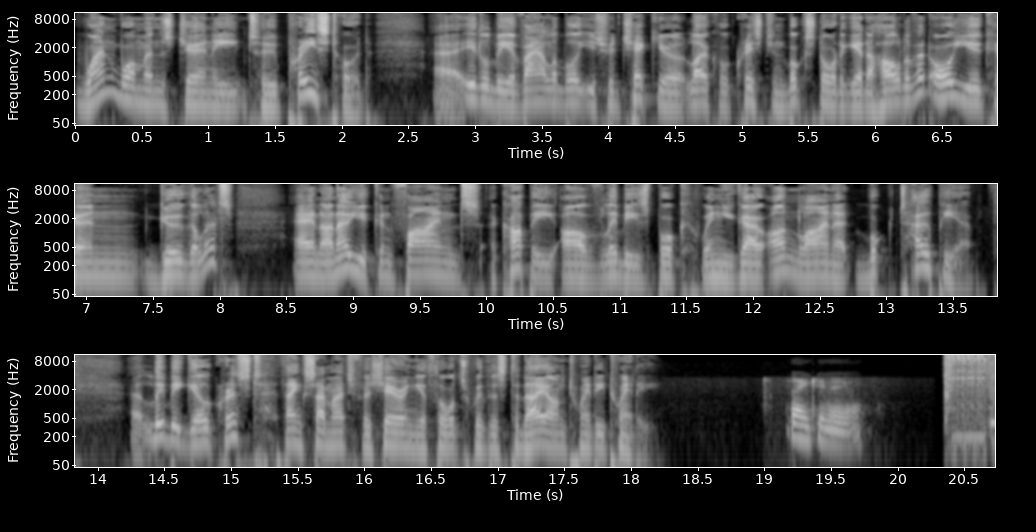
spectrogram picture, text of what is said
One Woman's Journey to Priesthood. Uh, it'll be available. You should check your local Christian bookstore to get a hold of it, or you can Google it. And I know you can find a copy of Libby's book when you go online at Booktopia. Uh, Libby Gilchrist, thanks so much for sharing your thoughts with us today on 2020. Thank you, Neil.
